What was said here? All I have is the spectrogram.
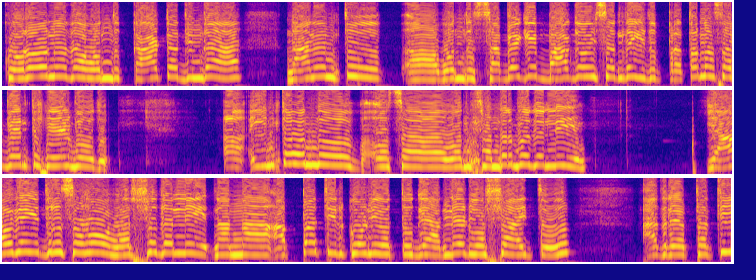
ಕೊರೋನಾದ ಒಂದು ಕಾಟದಿಂದ ನಾನಂತೂ ಒಂದು ಸಭೆಗೆ ಭಾಗವಹಿಸಂದ್ರೆ ಇದು ಪ್ರಥಮ ಸಭೆ ಅಂತ ಹೇಳ್ಬೋದು. ಇಂಥ ಒಂದು ಒಂದು ಸಂದರ್ಭದಲ್ಲಿ ಯಾವುದೇ ಇದ್ರೂ ಸಹ ವರ್ಷದಲ್ಲಿ ನನ್ನ ಅಪ್ಪ ತಿರ್ಕೊಂಡು ಇವತ್ತಿಗೆ ಹನ್ನೆರಡು ವರ್ಷ ಆಯ್ತು. ಆದ್ರೆ ಪ್ರತಿ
